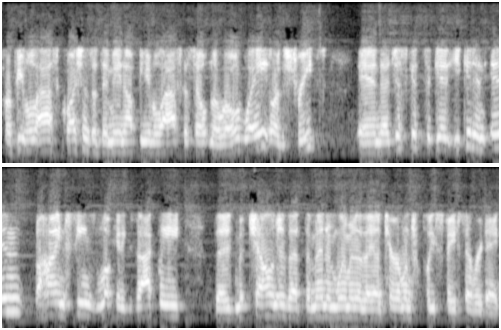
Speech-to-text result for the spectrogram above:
for people to ask questions that they may not be able to ask us out in the roadway or the streets, and uh, just get to get you get an in behind scenes look at exactly the challenges that the men and women of the Ontario Municipal Police face every day.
